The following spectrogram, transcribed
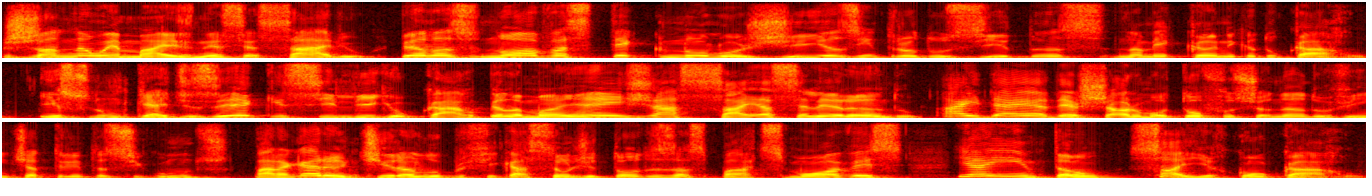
já não é mais necessário pelas novas tecnologias introduzidas na mecânica do carro. Isso não quer dizer que se ligue o carro pela manhã e já sai acelerando. A ideia é deixar o motor funcionando 20 a 30 segundos para garantir a lubrificação de todas as partes móveis e aí então sair com o carro.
